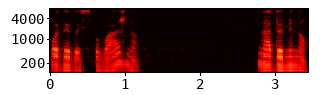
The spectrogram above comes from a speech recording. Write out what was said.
Подивись уважно на доміно.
